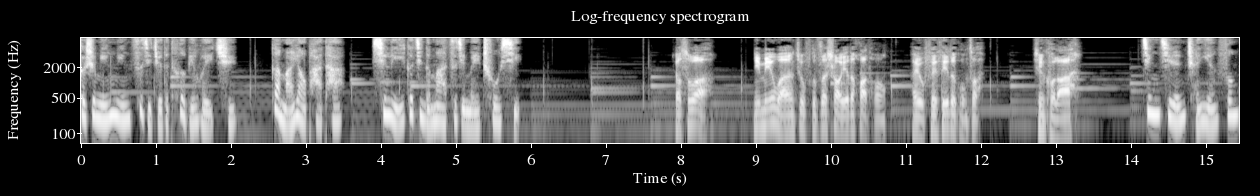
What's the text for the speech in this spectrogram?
可是明明自己觉得特别委屈，干嘛要怕他？心里一个劲的骂自己没出息。小苏啊，你明晚就负责少爷的话筒，还有菲菲的工作，辛苦了啊！经纪人陈岩峰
